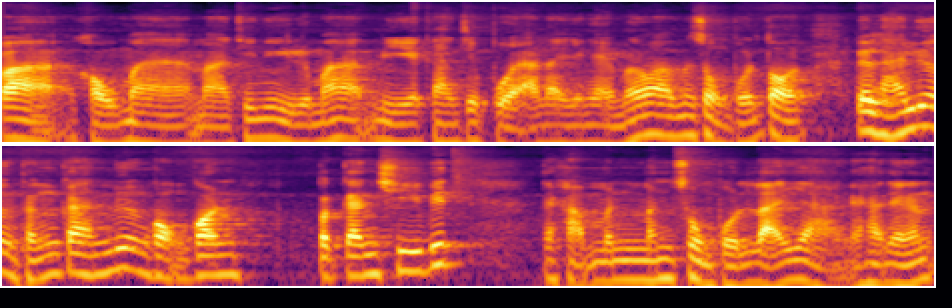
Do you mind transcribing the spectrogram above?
ว่าเขามามาที่นี่หรือว่ามีอาการเจ็บป่วยอะไรยังไงไม่ว่ามันส่งผลต่อหลายๆเรื่องทั้งการเรื่องของการประกันชีวิตนะครับมันมันส่งผลหลายอย่างนะฮะดังนั้น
